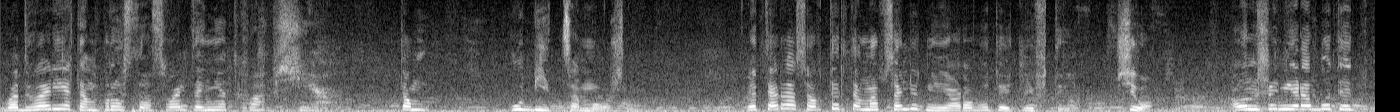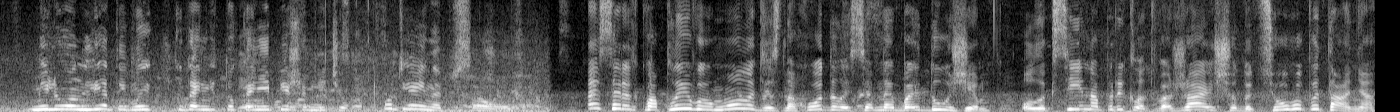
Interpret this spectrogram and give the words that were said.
Во дворе там просто асфальта нет вообще. Там убиться можно. Это раз, а во-вторых, там абсолютно не работают лифты. Все. А он же не работает миллион лет, и мы куда ни только не пишем ничего. Вот я и написала это. А й серед квапливої молоді знаходилися небайдужі. Олексій, наприклад, вважає, що до цього питання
